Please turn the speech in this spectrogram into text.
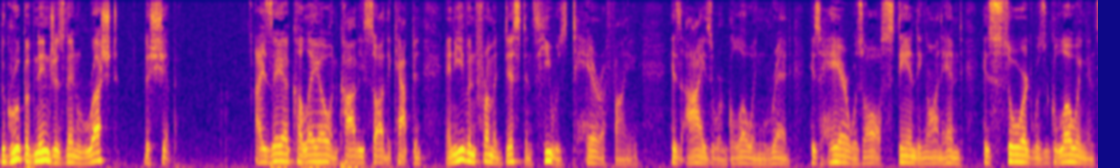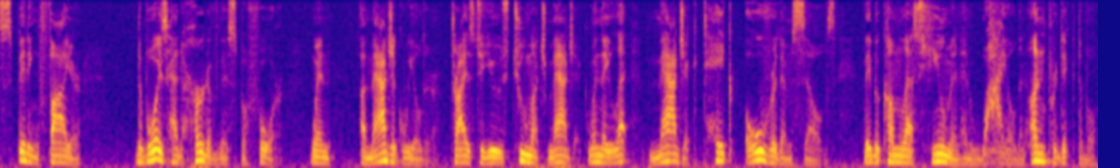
The group of ninjas then rushed the ship. Isaiah, Kaleo, and Kavi saw the captain, and even from a distance, he was terrifying. His eyes were glowing red. His hair was all standing on end. His sword was glowing and spitting fire. The boys had heard of this before when a magic wielder tries to use too much magic, when they let magic take over themselves, they become less human and wild and unpredictable.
